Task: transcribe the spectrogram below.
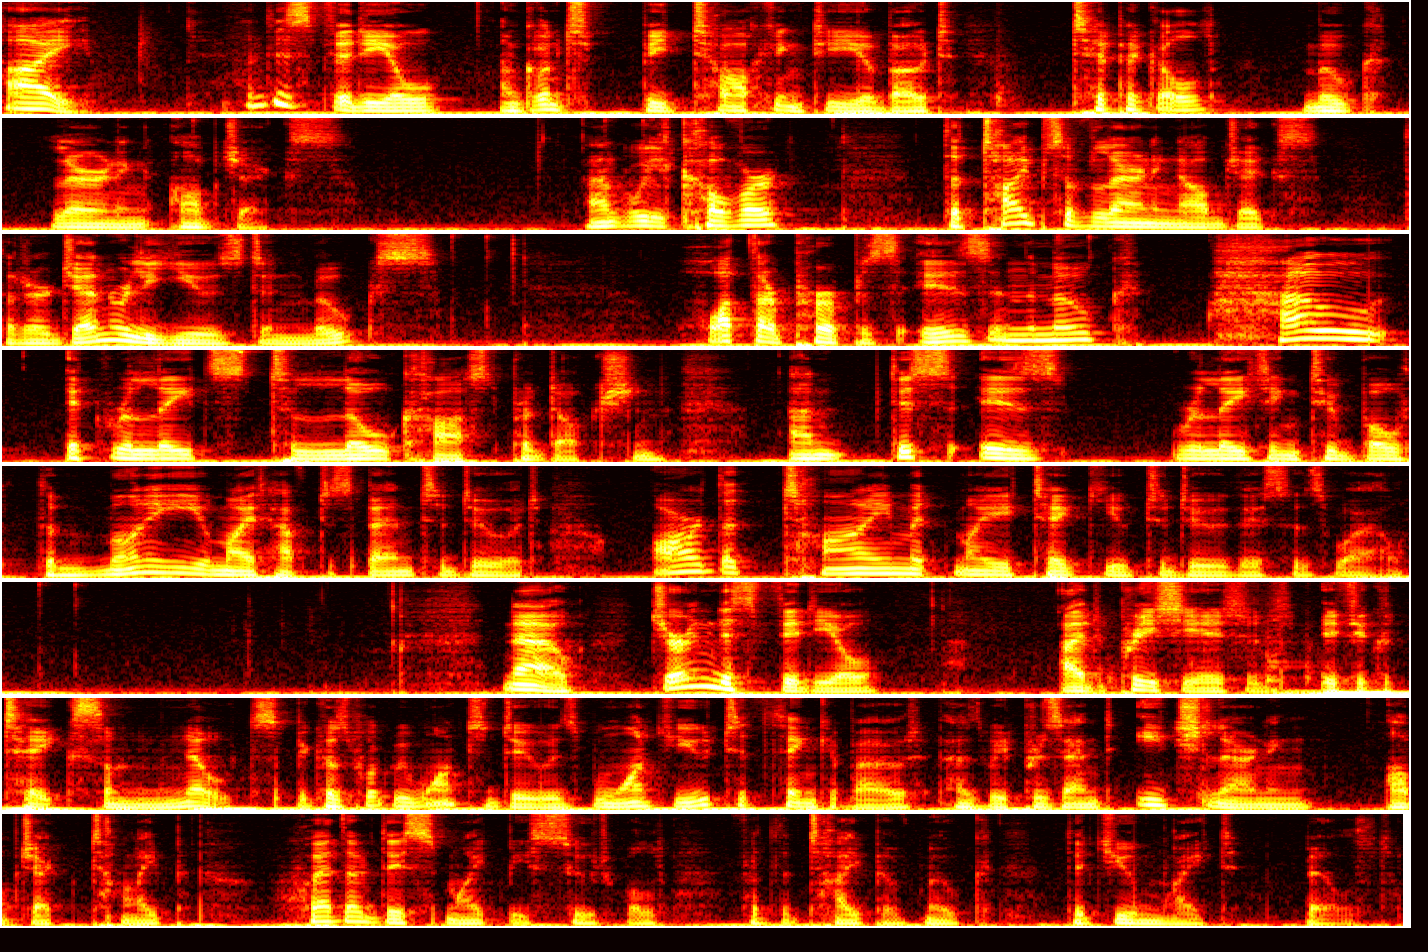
Hi, in this video I'm going to be talking to you about typical MOOC learning objects and we'll cover the types of learning objects that are generally used in MOOCs, what their purpose is in the MOOC, how it relates to low cost production and this is relating to both the money you might have to spend to do it or the time it might take you to do this as well. Now, during this video, I'd appreciate it if you could take some notes because what we want to do is we want you to think about as we present each learning object type whether this might be suitable for the type of MOOC that you might build.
